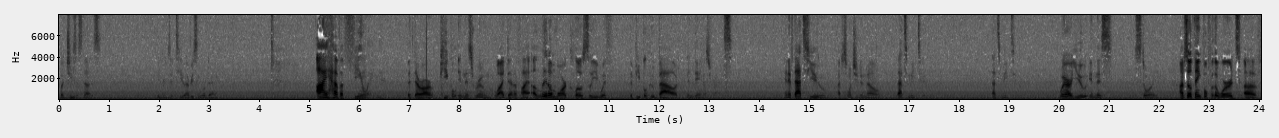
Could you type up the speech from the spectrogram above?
but Jesus does. He brings it to you every single day. I have a feeling that there are people in this room who identify a little more closely with the people who bowed than Dana's friends. And if that's you, I just want you to know that's me too. That's me too. Where are you in this story? I'm so thankful for the words of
